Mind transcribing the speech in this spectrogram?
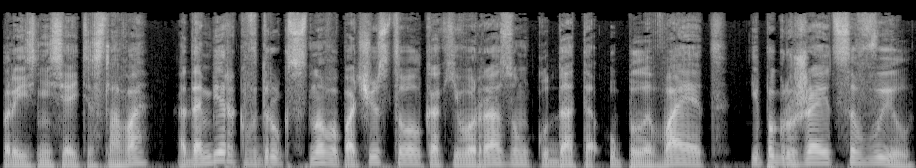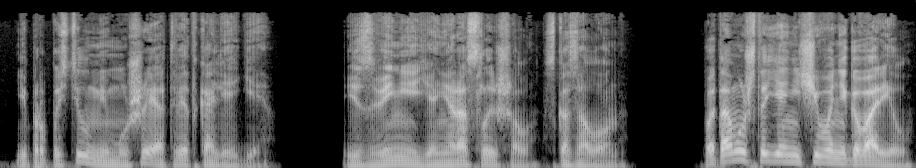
Произнеся эти слова, Адамберг вдруг снова почувствовал, как его разум куда-то уплывает и погружается в выл, и пропустил мимо ушей ответ коллеги. «Извини, я не расслышал», — сказал он. «Потому что я ничего не говорил».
